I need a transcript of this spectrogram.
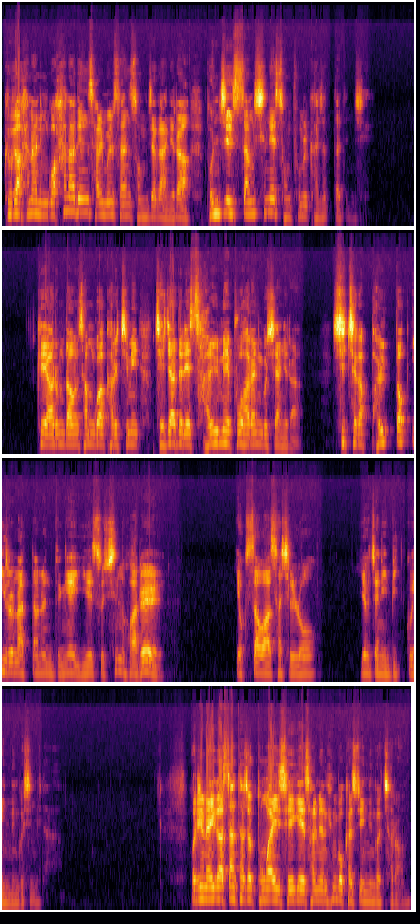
그가 하나님과 하나 된 삶을 산 성자가 아니라 본질상 신의 성품을 가졌다든지 그의 아름다운 삶과 가르침이 제자들의 삶에 부활한 것이 아니라 시체가 벌떡 일어났다는 등의 예수 신화를 역사와 사실로 여전히 믿고 있는 것입니다. 어린아이가 산타적 동화의 세계에 살면 행복할 수 있는 것처럼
